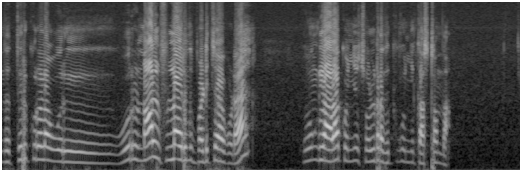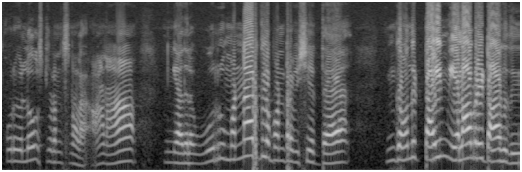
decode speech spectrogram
அந்த திருக்குறளை ஒரு ஒரு நாள் ஃபுல்லாக இருந்து படித்தா கூட உங்களால் கொஞ்சம் சொல்கிறதுக்கு கொஞ்சம் கஷ்டம்தான். ஒரு லோ ஸ்டூடெண்ட்ஸ்னால ஆனால் நீங்கள் அதில் ஒரு மணி நேரத்தில் பண்ணுற விஷயத்த இங்கே வந்து டைம் எலாபரேட் ஆகுது.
